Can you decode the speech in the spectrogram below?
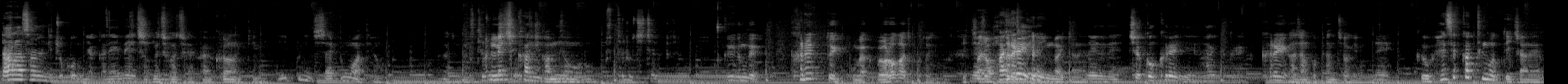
따라 사는 게 조금 약간 애매해지고. 그쵸 그쵸 약간 그런 느낌. 이쁘긴 진짜 이쁜 것 같아요. 클래식한 진짜 감성으로. 네, 부테로 진짜 이쁘죠. 그 근데 크랙도 있고 약간 여러 가지 버전이. 맞아 크랙. 화이트 크랙인가 있잖아요. 네네네. 제 거 크랙이에요. 화이트 크랙. 크랙이 가장 보편적인. 네. 그 회색 같은 것도 있잖아요.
